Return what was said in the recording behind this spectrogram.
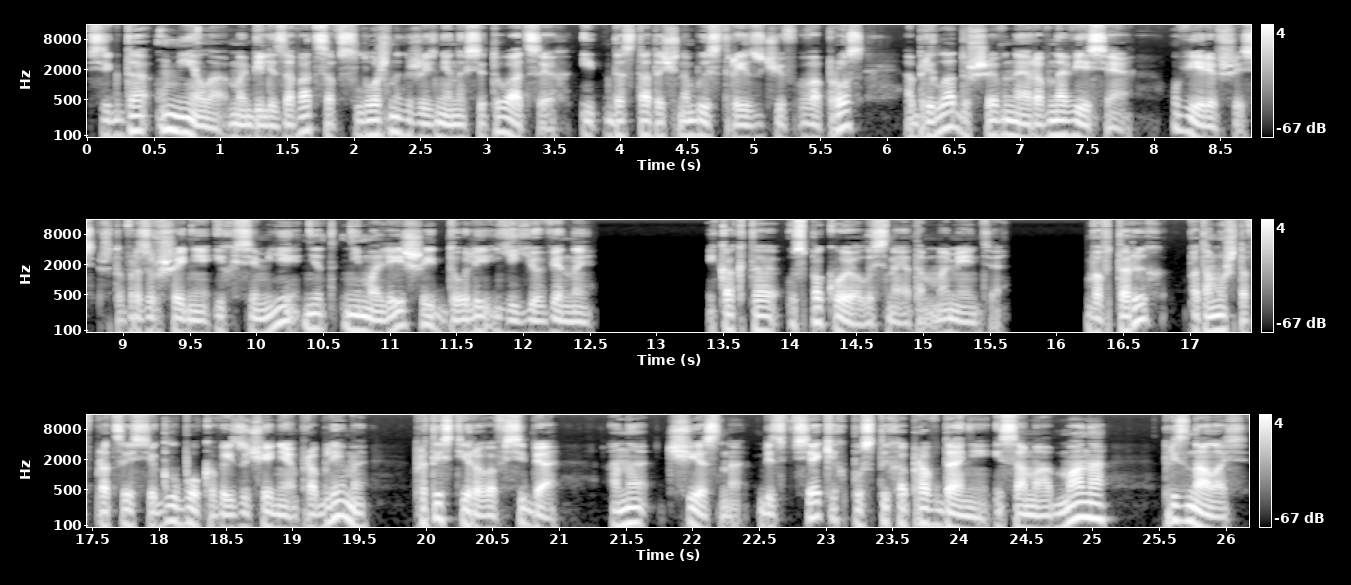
всегда умела мобилизоваться в сложных жизненных ситуациях и, достаточно быстро изучив вопрос, обрела душевное равновесие, уверившись, что в разрушении их семьи нет ни малейшей доли ее вины. И как-то успокоилась на этом моменте. Во-вторых, потому что в процессе глубокого изучения проблемы, протестировав себя, она честно, без всяких пустых оправданий и самообмана, призналась,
